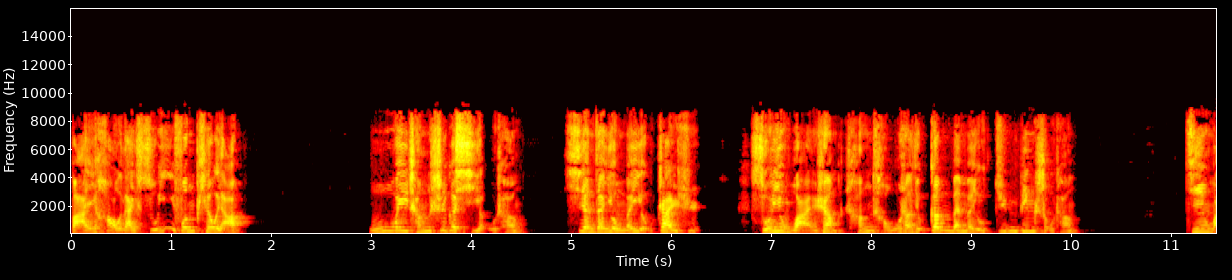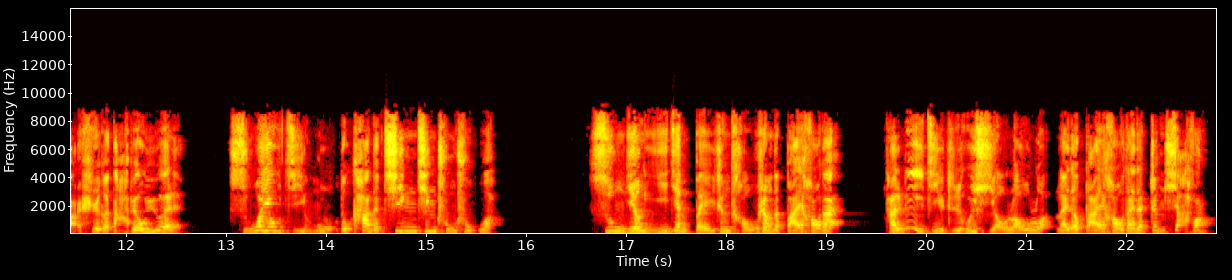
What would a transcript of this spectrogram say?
白号带随风飘扬。无为城是个小城，现在又没有战事，所以晚上城头上就根本没有军兵守城。今晚是个大标月亮，所有景物都看得清清楚楚啊！宋江一见北城头上的白号带，他立即指挥小喽啰来到白号带的正下方，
